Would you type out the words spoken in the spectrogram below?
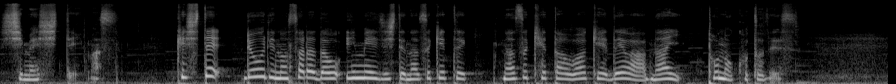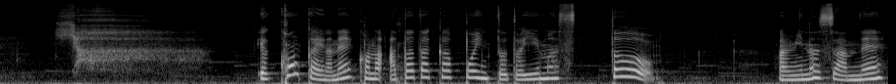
示しています。決して料理のサラダをイメージして名付けて名付けたわけではないとのことですいやいや今回のねこの温かポイントと言いますと、まあ、皆さんね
